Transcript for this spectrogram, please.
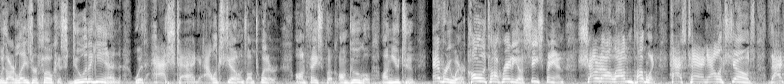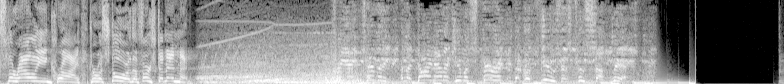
with our laser focus. Do it again with hashtag Alex Jones on Twitter, on Facebook, on Google, on YouTube, everywhere. Call and Talk Radio, C SPAN. Shout it out loud in public. Hashtag Alex Jones. That's the rallying cry to restore the First Amendment. Creativity and the dynamic human spirit that refuses to submit.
